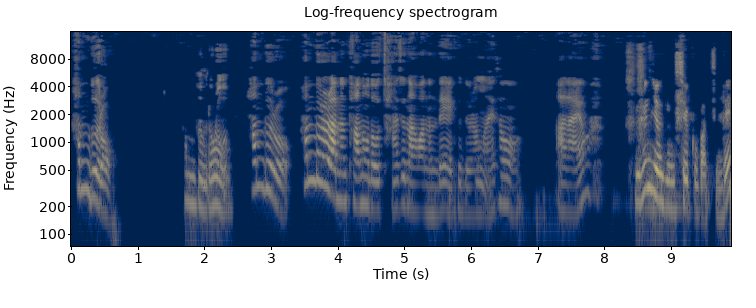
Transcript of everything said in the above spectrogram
함부로. 함부로. 함부로. 함부로라는 단어도 자주 나왔는데 그 드라마에서 알아요? 들은 적이 있을 것 같은데?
